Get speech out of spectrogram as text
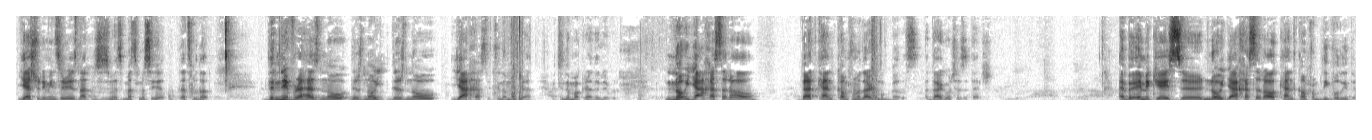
Yesh, what he means here is not Mitziyusik Matzmusi yet. That's without the nivra has no there's no there's no yachas between the makran between the makran and the nivra. No yachas at all. That can't come from a darga mukbelis, a darga which has a touch. And be'emek yeser, no yachas at all can't come from bleak either.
